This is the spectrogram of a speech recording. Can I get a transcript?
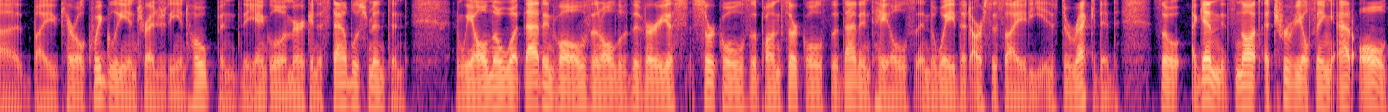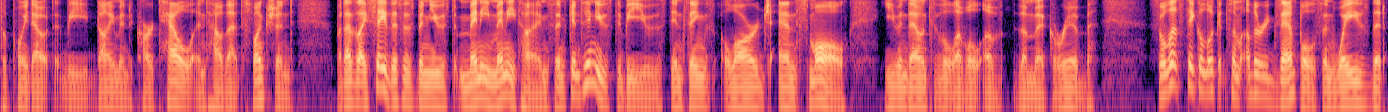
uh, by Carroll Quigley in Tragedy and Hope and the Anglo American establishment. And, and we all know what that involves and all of the various circles upon circles that that entails and the way that our society is directed. So, again, it's not a trivial thing at all to point out the diamond cartel and how that's functioned. But as I say, this has been used many, many times and continues to be used in things large and small, even down to the level of the McRib. So let's take a look at some other examples and ways that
